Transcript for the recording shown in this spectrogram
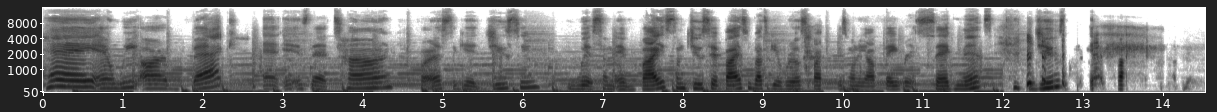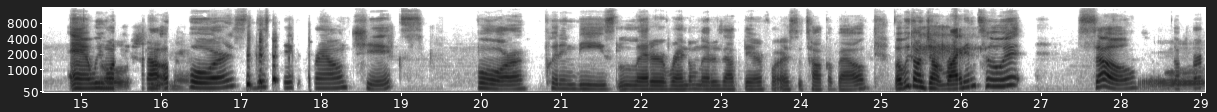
Hey, and we are back, and it is that time for us to get juicy with some advice, some juicy advice. We're about to get real spicy. It's one of y'all favorite segments, juice advice. And we want Oh, to shout out, of course, the six brown chicks for putting these letter random letters out there for us to talk about. But we're gonna jump right into it. So Oh, first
